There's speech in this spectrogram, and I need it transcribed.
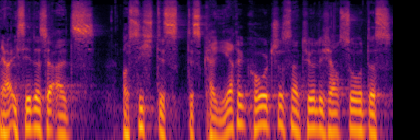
Ja, ich sehe das ja als aus Sicht des, des Karrierecoaches natürlich auch so, dass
